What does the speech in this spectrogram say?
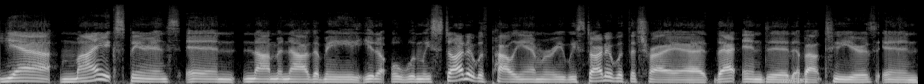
Yeah, my experience in non monogamy, you know, when we started with polyamory, we started with the triad. That ended mm-hmm. about two years in.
